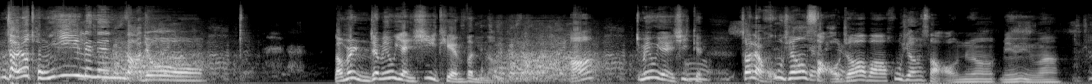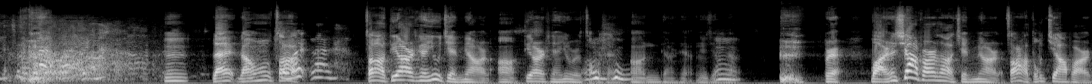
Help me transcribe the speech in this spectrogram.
你咋又同意了呢？你咋就？老妹儿，你这没有演戏天分呢？啊，这没有演戏天，咱俩互相扫，知道吧？互相扫，你知道明不明白？嗯，来，然后咱俩咱俩第二天又见面了啊！第二天又是早晨啊，第二天又见面了，不是晚上下班咱俩见面了，咱俩都加班，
